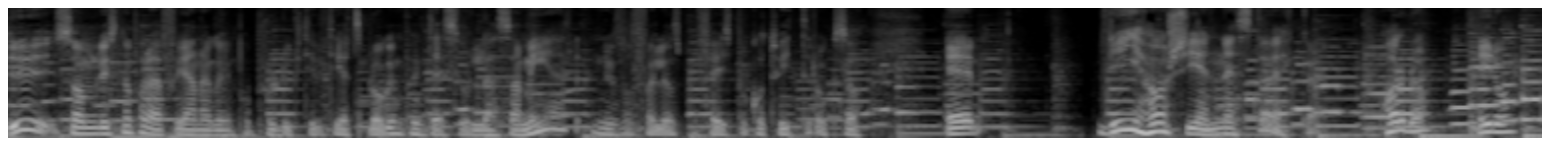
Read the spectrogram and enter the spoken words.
Du som lyssnar på det här får gärna gå in på produktivitetsbloggen.se och läsa mer. Du får följa oss på Facebook och Twitter också. Vi hörs igen nästa vecka. Ha det bra, hej då!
